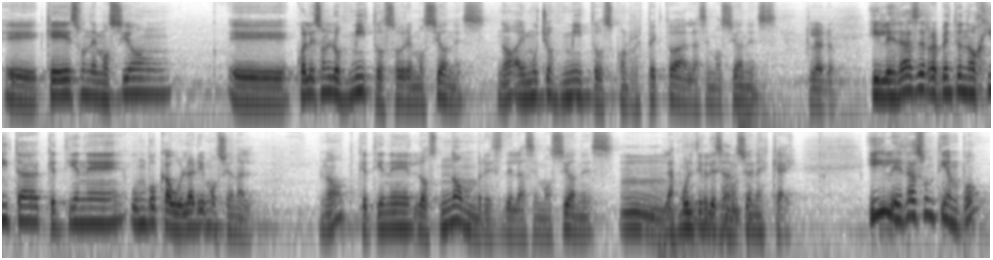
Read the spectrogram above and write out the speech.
eh, qué es una emoción, eh, cuáles son los mitos sobre emociones. ¿no? Hay muchos mitos con respecto a las emociones. Claro. Y les das de repente una hojita que tiene un vocabulario emocional. ¿no? que tiene los nombres de las emociones, mm, las múltiples emociones que hay. Y les das un tiempo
